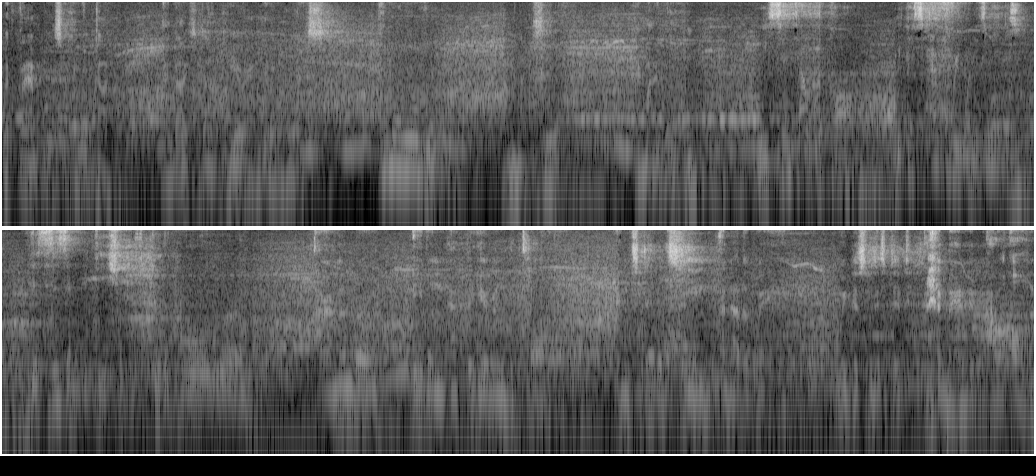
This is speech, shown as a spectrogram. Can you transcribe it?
with families who were forgotten. And I stopped hearing your voice. Come on over. I'm not sure. Am I? We sent out the call because everyone is welcome. This is an invitation to the whole world. I remember even after hearing the call, instead of seeing another way, we dismissed it and demanded our own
